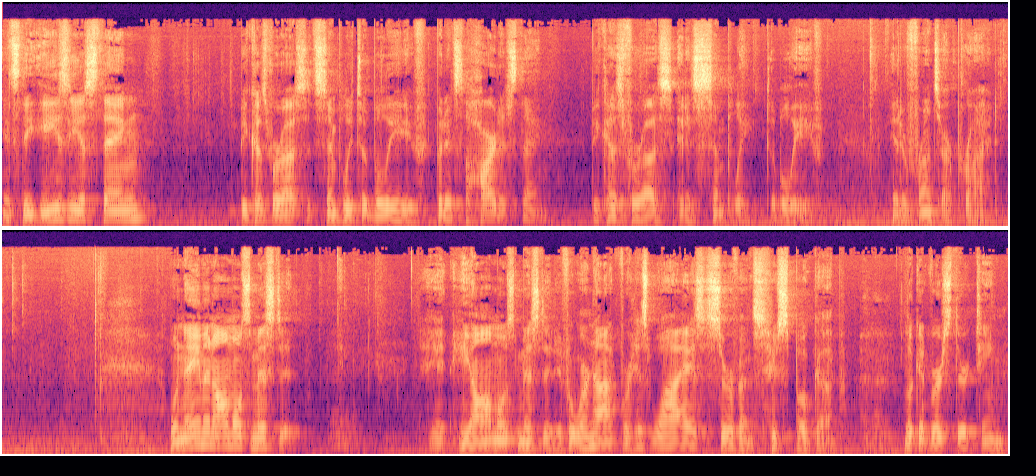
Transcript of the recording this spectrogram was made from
It's the easiest thing because for us it's simply to believe, but it's the hardest thing because for us it is simply to believe. It affronts our pride. Well, Naaman almost missed it. He almost missed it if it were not for his wise servants who spoke up. Look at verse 13.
